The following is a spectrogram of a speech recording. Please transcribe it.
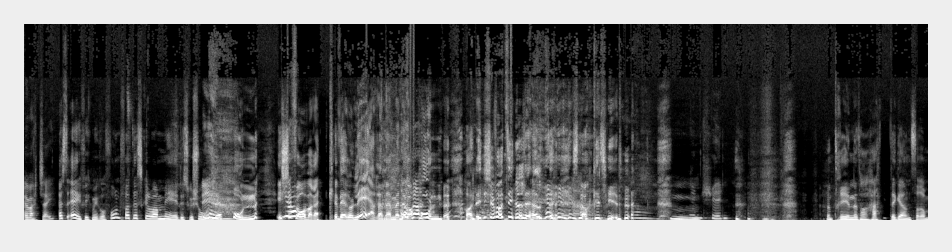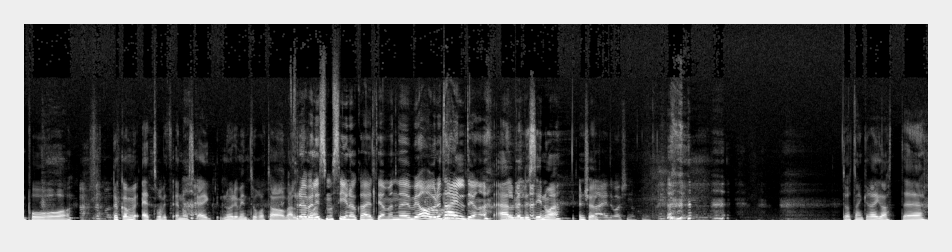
Jeg vet ikke, jeg. Altså, jeg fikk mikrofon for at jeg skulle være med i diskusjonen. Det er hun! Ikke for å være kverulerende, men det var hun! Hadde ikke fått tildelt snakketid. Unnskyld. Og Trine tar hettegenseren på Dere, jeg tror vi, nå, skal jeg, nå er det min tur å ta og velge Prøver liksom å si noe hele tida, men eh, vi avbryter hele tida. El, vil du si noe? Unnskyld. Nei, det var ikke noe. Da tenker jeg at uh,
